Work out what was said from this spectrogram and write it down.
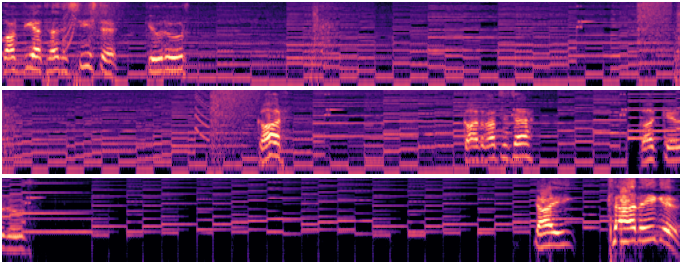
Godt lige have taget det sidste. Giv det ud. Godt. Godt, Ratata. Godt, giv det ud. Jeg klarer det ikke.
